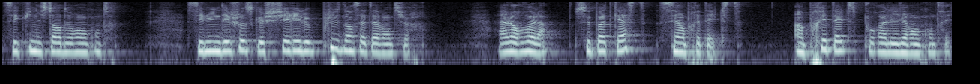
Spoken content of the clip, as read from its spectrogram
c'est qu'une histoire de rencontre. C'est l'une des choses que je chéris le plus dans cette aventure. Alors voilà, ce podcast, c'est un prétexte. Un prétexte pour aller les rencontrer.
